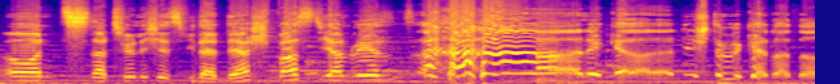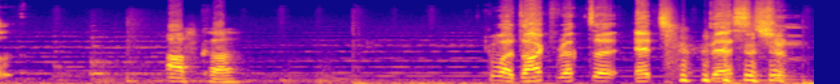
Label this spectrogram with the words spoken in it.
Und natürlich ist wieder der Spasti anwesend. die, Stimme kennt er doch. AFK. Guck mal, Dark Raptor at Bastion.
